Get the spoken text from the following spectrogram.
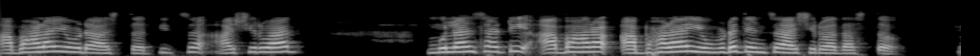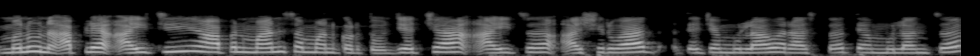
आभाळा एवढं असतं, तिचं आशीर्वाद मुलांसाठी आभाळा आभाळा एवढं त्यांचा आशीर्वाद असतं. म्हणून आपल्या आईची आपण मान-सन्मान करतो. ज्याच्या आईचं आशीर्वाद त्याच्या मुलावर असतं, त्या मुलांचं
